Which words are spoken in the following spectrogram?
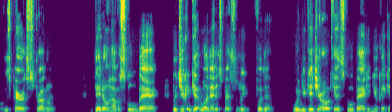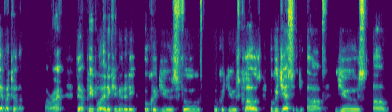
whose parents are struggling, they don't have a school bag, but you can get one inexpensively for them. When you get your own kid's school bag, and you could give it to them. All right. There are people in the community who could use food, who could use clothes, who could just uh, use um,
